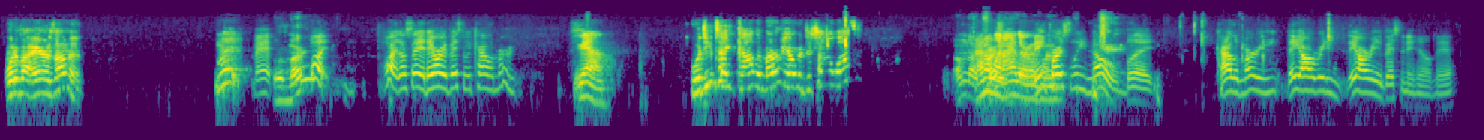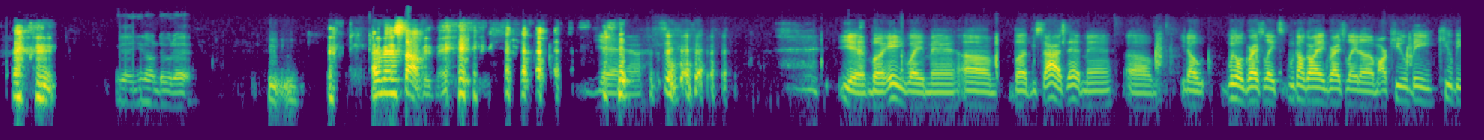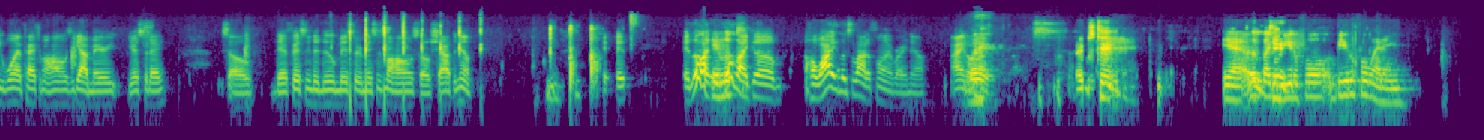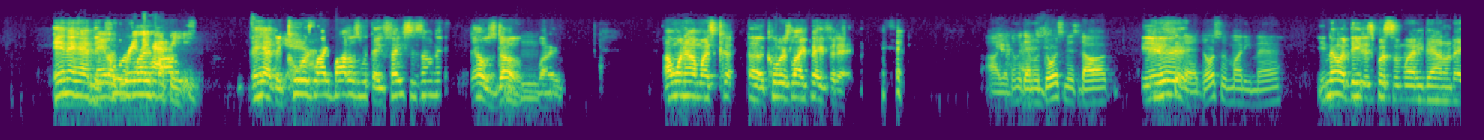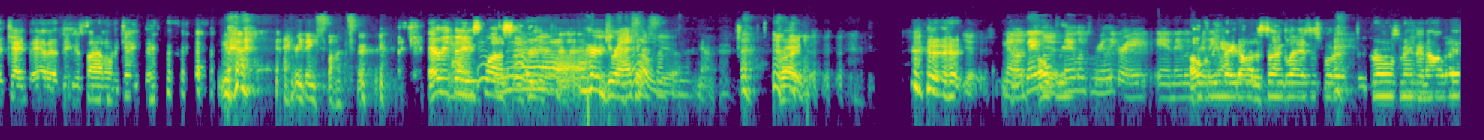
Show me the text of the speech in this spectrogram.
What about Arizona? What? Man, With Murray? what? What? I say they already invested with Kyler Murray. Yeah. Would you take Kyler Murray over Deshaun Watson? I'm not. I don't want either of Me them. it. personally, no, but Kyler Murray, they already they already invested in him, man. Yeah, you don't do that. Mm-mm. Hey man, stop it, man. Yeah. yeah, but anyway, man. Um, but besides that, man, um, you know, we're gonna congratulate we're gonna go ahead and congratulate um our QB, QB one, Patrick Mahomes. He got married yesterday. So they're officially the new Mr. and Mrs. Mahomes, so shout out to them. It it, it looked like it, It looked looks- like um Hawaii looks a lot of fun right now. I ain't gonna lie. It was kicking. Yeah, it looked like a beautiful, beautiful wedding. And they had the They look Coors really Light bottles. happy. They had the Yeah. Coors Light bottles with their faces on it. That was dope. Mhm. Like, I wonder how much Co- uh, Coors Light paid for that. Oh yeah, them, them endorsements, dog. Yeah, That endorsement money, man. You know Adidas put some money down on that cake. They had an Adidas sign on the cake. They, Everything's sponsored. everything's Oh, sponsored. yeah. Uh, her dress Hell or something. No. Right. yeah. No, they Oakley- look they look really great and they look Oakley really made all the sunglasses for the, the groomsmen and all that.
